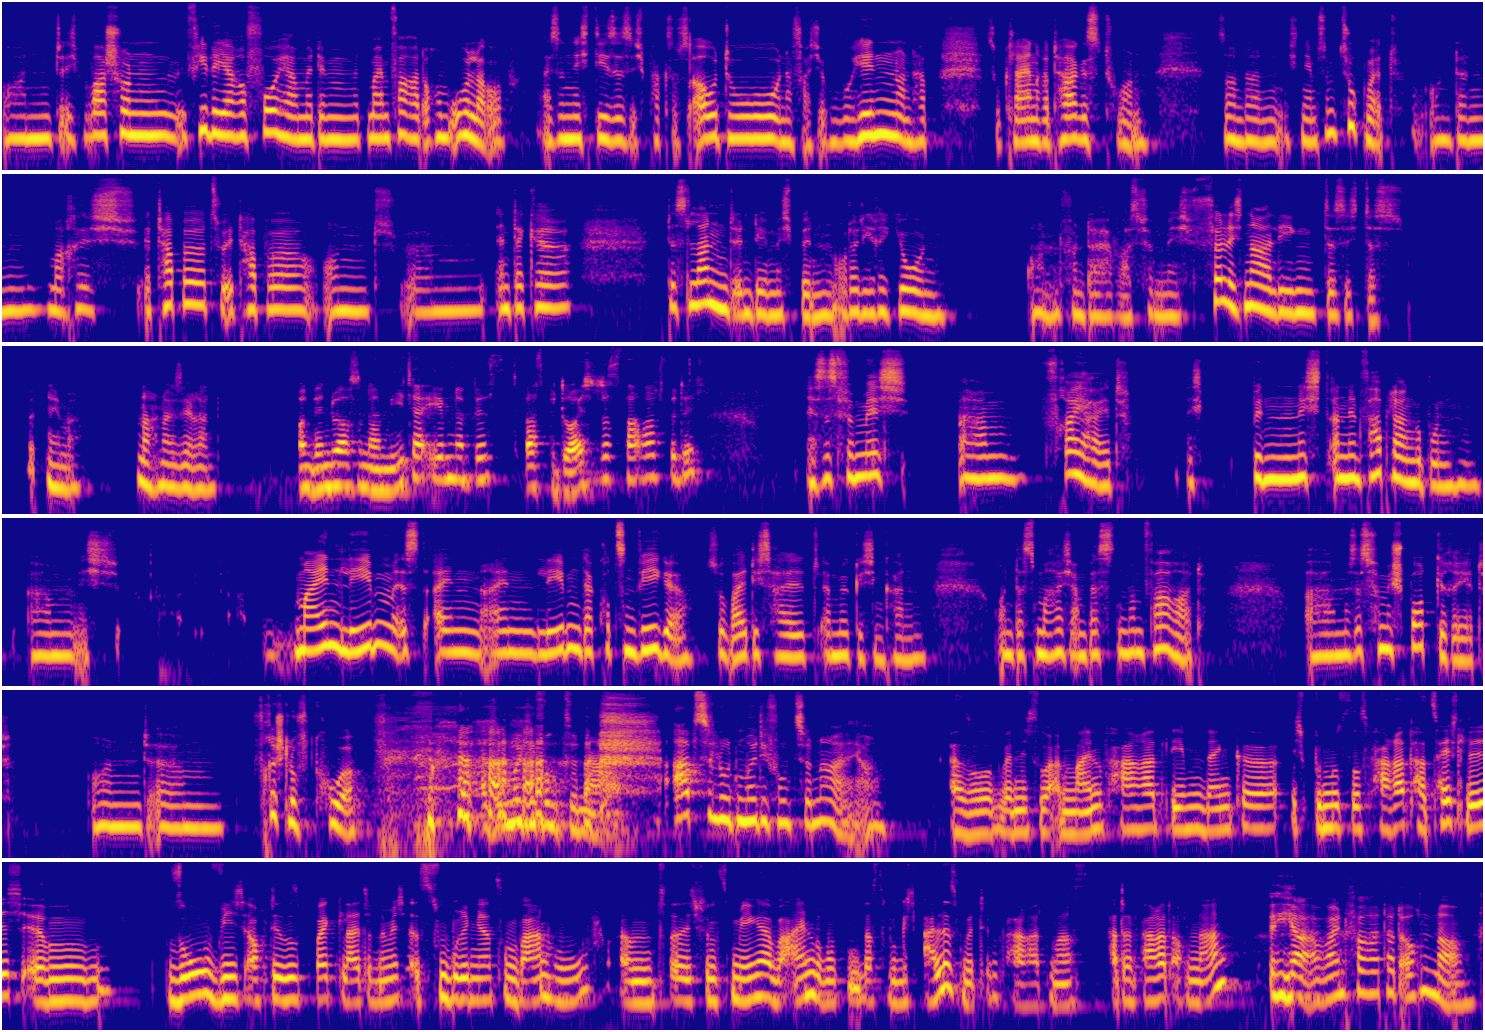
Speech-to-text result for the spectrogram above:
Und ich war schon viele Jahre vorher mit, dem, mit meinem Fahrrad auch im Urlaub. Also nicht dieses, ich pack's aufs Auto und dann fahre ich irgendwo hin und habe so kleinere Tagestouren, sondern ich nehme es im Zug mit. Und dann mache ich Etappe zu Etappe und ähm, entdecke das Land, in dem ich bin oder die Region. Und von daher war es für mich völlig naheliegend, dass ich das mitnehme nach Neuseeland. Und wenn du auf so einer Metaebene bist, was bedeutet das Fahrrad für dich? Es ist für mich ähm, Freiheit. Ich bin nicht an den Fahrplan gebunden. Ähm, ich, mein Leben ist ein, ein Leben der kurzen Wege, soweit ich es halt ermöglichen kann. Und das mache ich am besten dem Fahrrad. Ähm, es ist für mich Sportgerät und ähm, Frischluftkur. Also multifunktional. Absolut multifunktional, ja. Also wenn ich so an mein Fahrradleben denke, ich benutze das Fahrrad tatsächlich ähm, so, wie ich auch dieses Projekt leite, nämlich als Zubringer zum Bahnhof. Und äh, ich finde es mega beeindruckend, dass du wirklich alles mit dem Fahrrad machst. Hat dein Fahrrad auch einen Namen? Ja, mein Fahrrad hat auch einen Namen.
